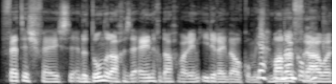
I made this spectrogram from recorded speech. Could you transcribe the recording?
fetishfeesten. En de donderdag is de enige dag waarin iedereen welkom is. Ja, mannen, ik. vrouwen.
